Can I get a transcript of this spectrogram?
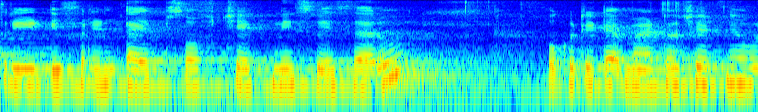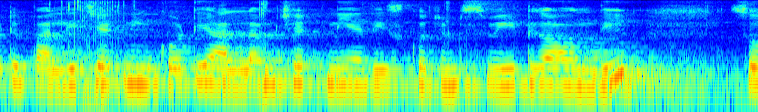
three different types of chutneys వేశారు. ఒకటి టమాటో చట్నీ ఒకటి పల్లీ చట్నీ ఇంకోటి అల్లం చట్నీ. అది కొంచెం స్వీట్గా ఉంది. సో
